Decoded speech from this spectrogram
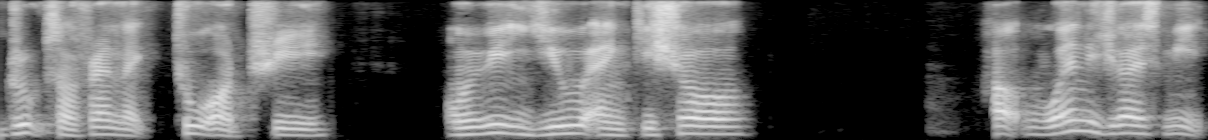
groups of friends like two or three, or maybe you and Kishore. How when did you guys meet?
